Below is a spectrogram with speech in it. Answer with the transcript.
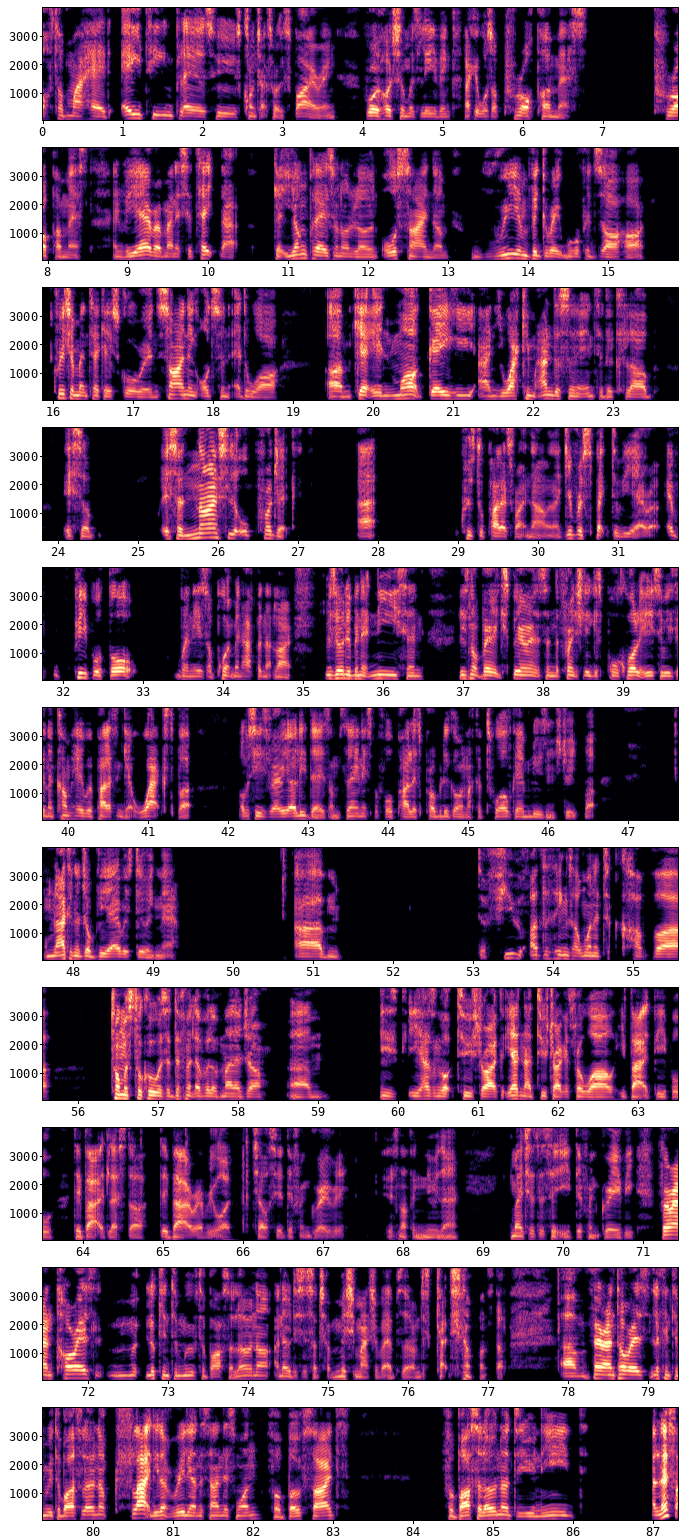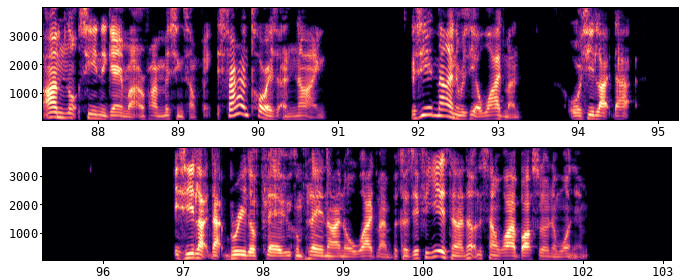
off top of my head 18 players whose contracts were expiring. Roy Hodgson was leaving like it was a proper mess. Proper mess. And Vieira managed to take that, get young players on on loan or sign them, reinvigorate Wilfried Zaha, Christian Benteke scoring, signing Odsonne Edouard, um, getting Marc Guéhi and Joachim Andersen into the club. It's a it's a nice little project at Crystal Palace right now, and I give respect to Vieira. people thought when his appointment happened that like he's only been at Nice and he's not very experienced, and the French league is poor quality, so he's gonna come here with Palace and get waxed. But Obviously, it's very early days. I'm saying this before Palace probably go on like a 12 game losing streak, but I'm liking the job Vieira is doing there. Um, the few other things I wanted to cover. Thomas Tuchel was a different level of manager. Um, he's he hasn't got two strikers. He hadn't had two strikers for a while. He battered people. They battered Leicester. They batter everyone. Chelsea a different gravy. There's nothing new there. Manchester City, different gravy. Ferran Torres m- looking to move to Barcelona. I know this is such a mishmash of an episode. I'm just catching up on stuff. Um, Ferran Torres looking to move to Barcelona. Slightly don't really understand this one for both sides. For Barcelona, do you need, unless I'm not seeing the game right or if I'm missing something, is Ferran Torres a nine? Is he a nine or is he a wide man? Or is he like that is he like that breed of player who can play nine or wide man? Because if he is, then I don't understand why Barcelona want him.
